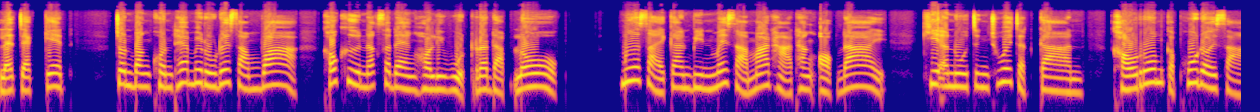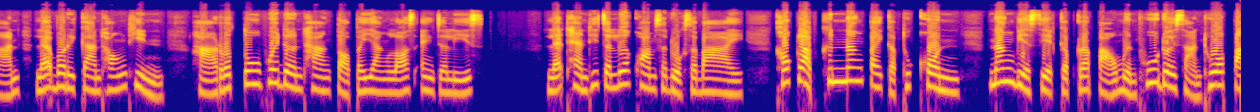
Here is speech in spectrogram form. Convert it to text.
และแจ็คเก็ต จนบางคนแทบไม่รู้ด้วยซ้ำว่า เขาคือนักแสดงฮอลลีวูดระดับโลก เมื่อสายการบินไม่สามารถหาทางออกได้ คีอานูจึงช่วยจัดการ เขาร่วมกับผู้โดยสารและบริการท้องถิ่น หารถตู้เพื่อเดินทางต่อไปยังลอสแองเจลิสและแทนที่จะเลือกความสะดวกสบาย เขากลับขึ้นนั่งไปกับทุกคน นั่งเบียดเสียดกับกระเป๋าเหมือนผู้โดยสารทั่วไป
